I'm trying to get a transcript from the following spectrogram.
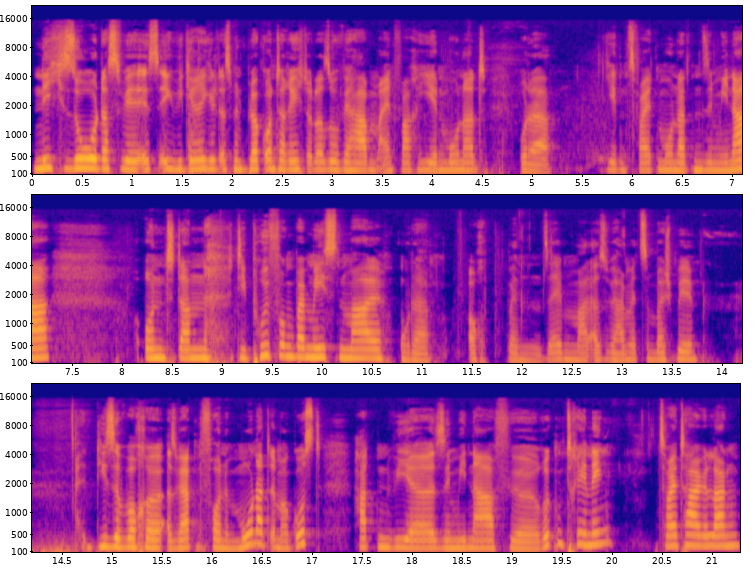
nicht so, dass wir es irgendwie geregelt ist mit Blockunterricht oder so. Wir haben einfach jeden Monat oder jeden zweiten Monat ein Seminar und dann die Prüfung beim nächsten Mal oder auch beim selben Mal. Also wir haben jetzt zum Beispiel diese Woche, also wir hatten vor einem Monat im August, hatten wir Seminar für Rückentraining, zwei Tage lang.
